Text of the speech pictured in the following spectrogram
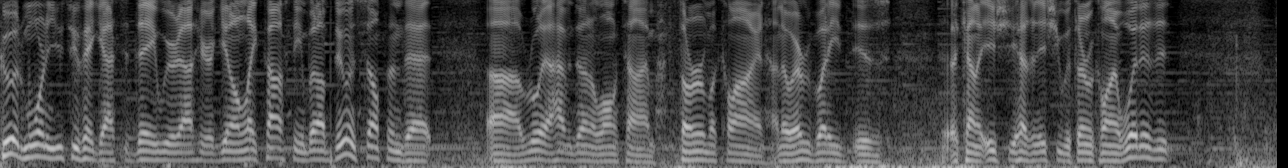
Good morning, YouTube. Hey guys, today we're out here again on Lake Palestine, but I'm doing something that uh, really I haven't done in a long time. Thermocline. I know everybody is uh, kind of issue has an issue with thermocline. What is it?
